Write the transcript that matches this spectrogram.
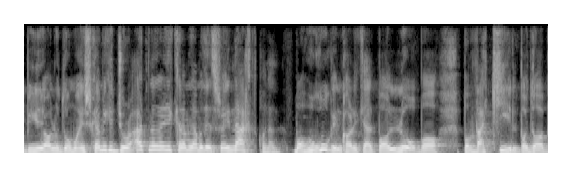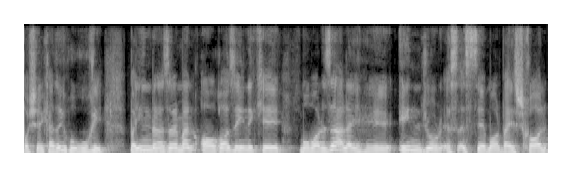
بیال و دوم و اشکمی که جرأت ندارن یک کلمه در مورد اسرائیل نقد کنن. با حقوق این کاری کرد با لو با با وکیل با با شرکت های حقوقی. و این به نظر من آغاز اینه که مبارزه علیه این جور استعمار و اشغال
